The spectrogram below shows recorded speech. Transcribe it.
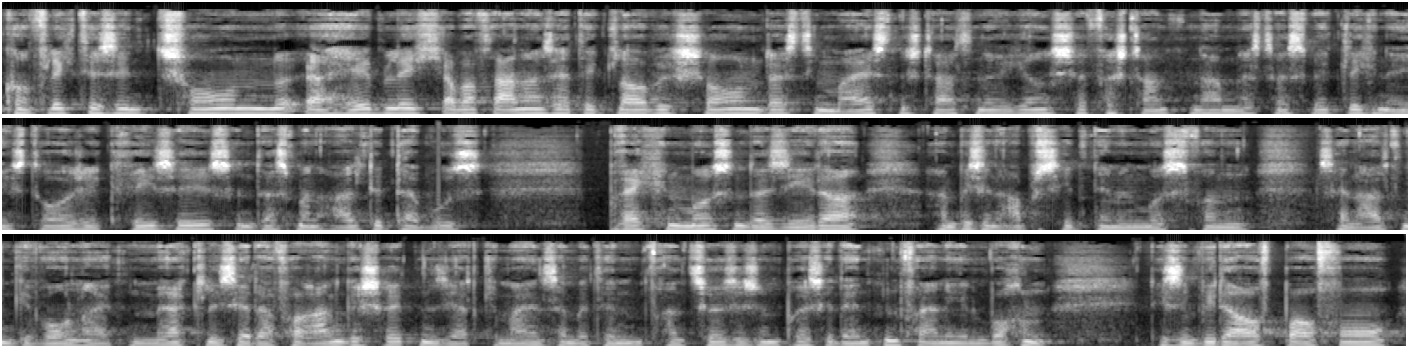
Konflikte sind schon erheblich, aber auf der anderen Seite glaube ich schon, dass die meisten Staats- und Regierungschefs verstanden haben, dass das wirklich eine historische Krise ist und dass man alte Tabus brechen muss und dass jeder ein bisschen Abschied nehmen muss von seinen alten Gewohnheiten. Merkel ist ja da vorangeschritten. Sie hat gemeinsam mit dem französischen Präsidenten vor einigen Wochen diesen Wiederaufbaufonds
